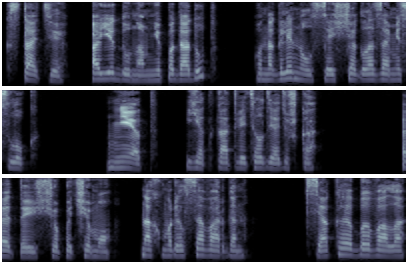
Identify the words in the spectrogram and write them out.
«Кстати, а еду нам не подадут?» Он оглянулся, ища глазами слуг. «Нет», — едко ответил дядюшка. «Это еще почему?» — нахмурился Варган. «Всякое бывало,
